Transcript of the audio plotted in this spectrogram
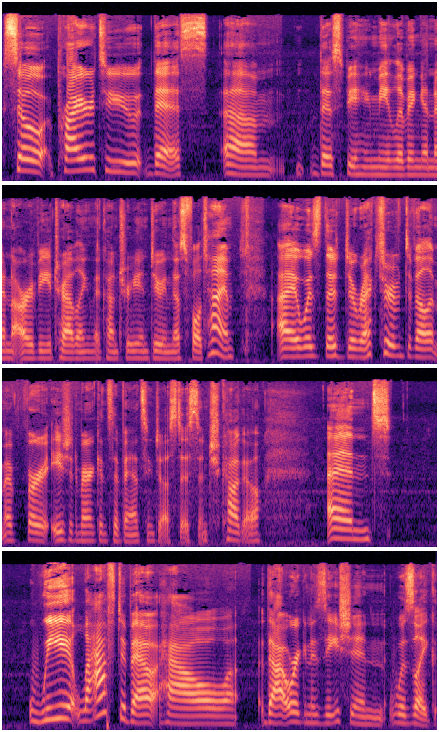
so prior to this, um, this being me living in an RV, traveling the country, and doing this full time, I was the director of development for Asian Americans Advancing Justice in Chicago, and we laughed about how that organization was like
